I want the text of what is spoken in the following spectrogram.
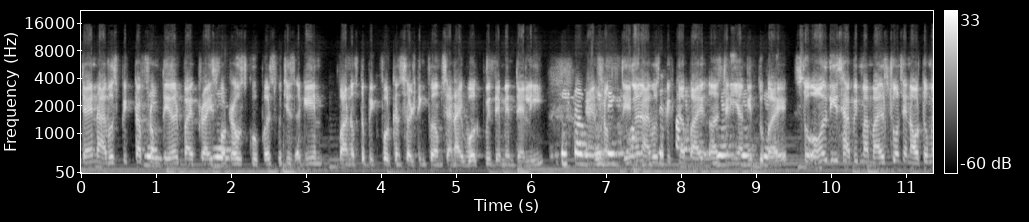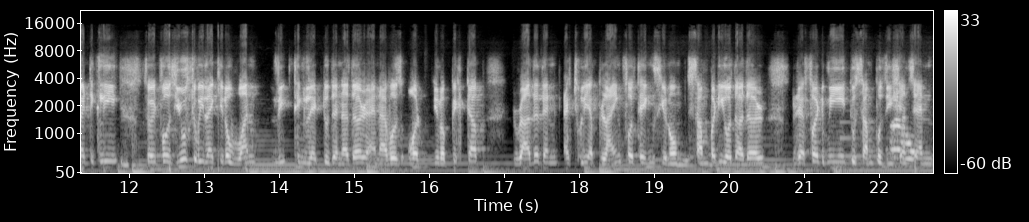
Then I was picked up from there by PricewaterhouseCoopers, yes. which is again one of the big four consulting firms, and I worked with them in Delhi. And from there, I was picked up by Ernst yes, Young in Dubai. So all these have been my milestones, and automatically, so it was used to be like you know one thing led to the another, and I was you know picked up rather than actually applying for things. You know, somebody or the other referred me to some positions, wow. and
